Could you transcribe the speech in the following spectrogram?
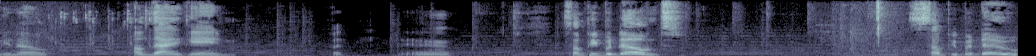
you know, of that game? Yeah. Some people don't. Some people do.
